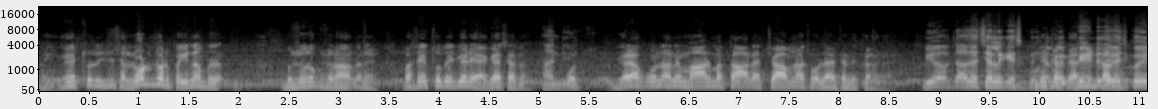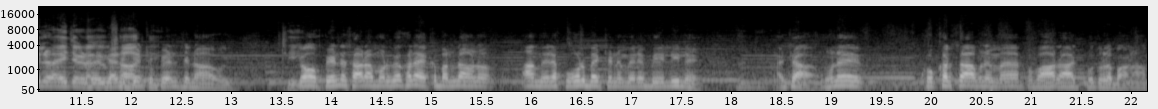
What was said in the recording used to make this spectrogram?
ਨਹੀਂ ਇੱਥੋਂ ਦੇ ਜਿਸ ਲੋਟ ਦੋੜ ਪਈ ਨਾ ਬ- ਬਜ਼ੁਰਗ ਸੁਣਾਉਂਦੇ ਨੇ ਬਸ ਇੱਥੋਂ ਦੇ ਜਿਹੜੇ ਹੈਗੇ ਸਨ ਹਾਂਜੀ ਉਹ ਜਿਹੜਾ ਉਹਨਾਂ ਨੇ ਮਾਲ ਮੱਤਾ ਆ ਚਾਮਨਾ ਤੋਂ ਲੈ ਕੇ ਨਿਕਲ ਗਏ ਵੀ ਉਹਦਾ ਉਹਦਾ ਚੱਲ ਗਿਆ ਸਕੂਲ ਨਿਕਲ ਗਿਆ ਪਿੰਡ ਦੇ ਸਿੱਖਾਂ ਵਿੱਚ ਕੋਈ ਲੜਾਈ ਝਗੜਾ ਕੋਈ ਯਾਨੀ ਕਿ ਵਿਸਾਦ ਇੱਥੇ ਨਹੀਂ ਪਿੰਡ 'ਚ ਨਾ ਹੋਈ ਕਿਉਂ? ਪਿੰਡ ਸਾਰਾ ਮੁੜ ਵੇਖਣਾ ਇੱਕ ਬੰਦਾ ਹੁਣ ਆ ਮੇਰੇ ਕੋਲ ਬੈਠੇ ਨੇ ਮੇਰੇ ਬੇਲੀ ਨੇ। ਅੱਛਾ ਹੁਣੇ ਖੋਖਰ ਸਾਹਿਬ ਨੇ ਮੈਂ ਪਵਾਰ ਰਾਜਪੂਤ ਲਬਾਣਾ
